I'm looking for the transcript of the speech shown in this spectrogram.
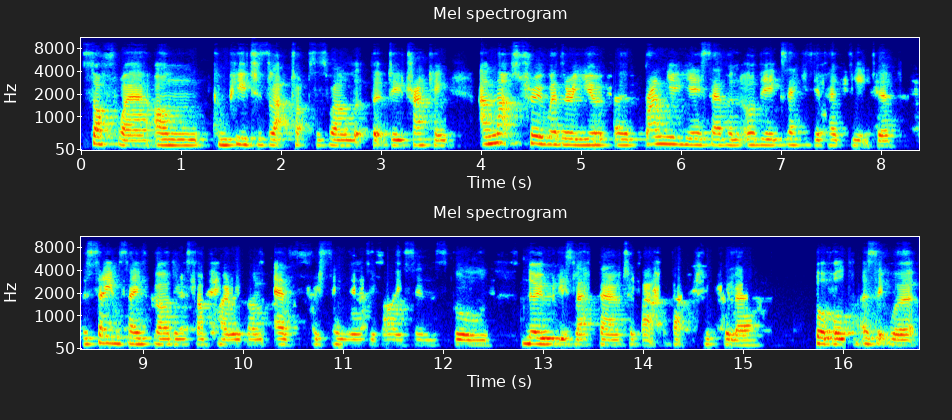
software on computers, laptops as well that, that do tracking. And that's true whether you're a brand new year seven or the executive head teacher, the same safeguarding software is on every single device in the school. Nobody's left out of that, that particular bubble, as it were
